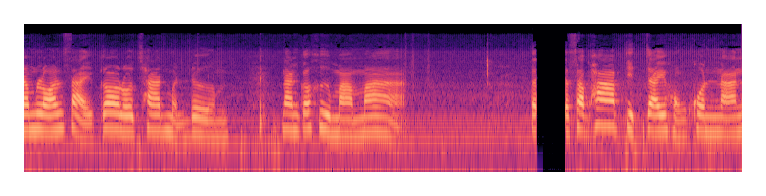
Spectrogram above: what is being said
น้ำร้อนใส่ก็รสชาติเหมือนเดิม นั่นก็คือมาม่า สภาพจิตใจของคนนั้น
